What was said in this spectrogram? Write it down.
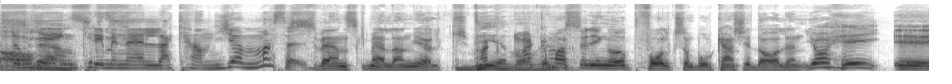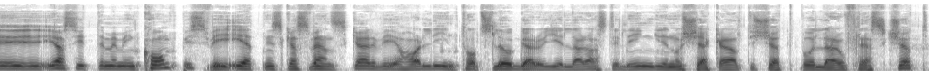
vart de gängkriminella kan gömma sig. Svensk mellanmjölk. Det Man, man väl- kan alltså ringa upp folk som bor kanske i dalen. Ja hej, eh, jag sitter med min kompis, vi är etniska svenskar, vi har lintotsluggar och gillar Astrid Lindgren och käkar alltid köttbullar och fläskkött.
